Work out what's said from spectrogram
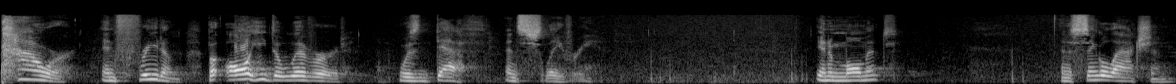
power and freedom, but all he delivered was death and slavery. In a moment, in a single action,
